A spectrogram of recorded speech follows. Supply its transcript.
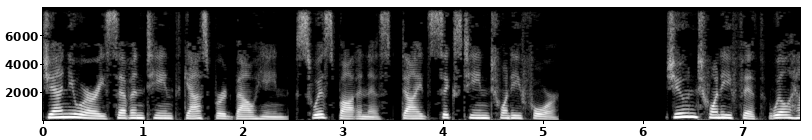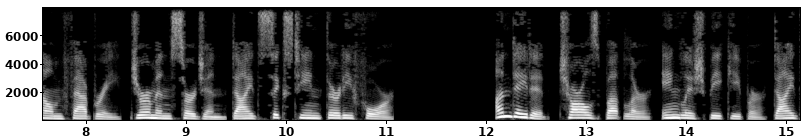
January 17 – Gaspard Bauhin, Swiss botanist died 1624 June 25 – Wilhelm Fabry, German surgeon died 1634 Undated, Charles Butler, English beekeeper died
